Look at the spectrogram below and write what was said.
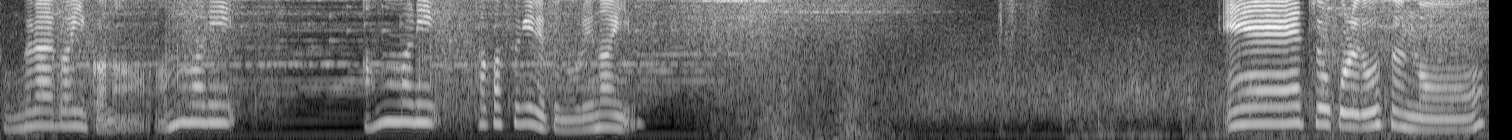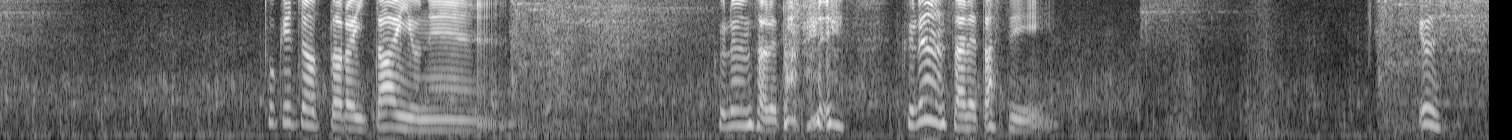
どんぐらいがいいかな？あんまり、あんまり高すぎると乗れないよ。えー、ちょ、これどうすんの？溶けちゃったら痛いよね。クルンされたし。クルンされたし。よし。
